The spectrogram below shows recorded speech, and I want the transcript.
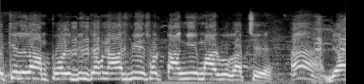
দেখে নিলাম পরের দিন যখন আসবি সব টাঙিয়ে মারবো গাছে। হ্যাঁ যা।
